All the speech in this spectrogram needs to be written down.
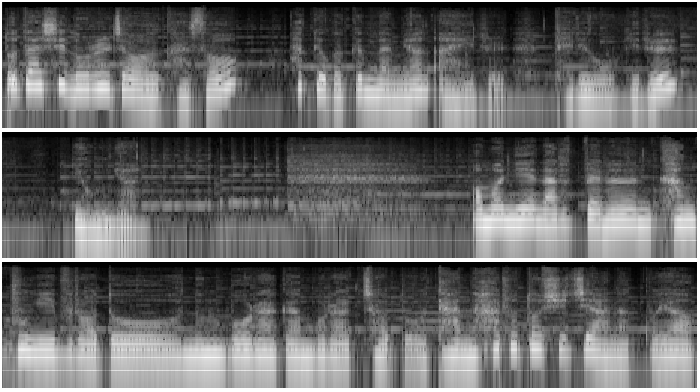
또다시 노를 저어 가서 학교가 끝나면 아이를 데려오기를 6년. 어머니의 나룻배는 강풍이 불어도 눈보라가 몰아쳐도 단 하루도 쉬지 않았고요.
